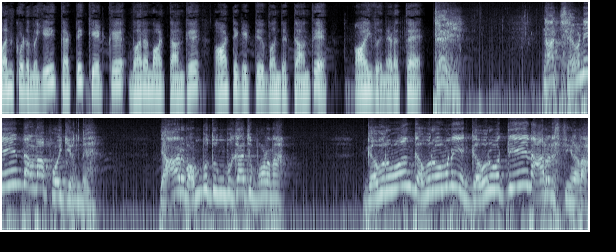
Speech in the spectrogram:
வன்கொடுமையை தட்டி கேட்க வரமாட்டாங்க ஆட்டிக்கிட்டு வந்துட்டாங்க ஆய்வு நடத்த. சரி நான் செவனே தானா போய்க்கிருந்தேன். யார் வம்பு தும்புக்காச்சும் போனனா? கௌரவம் கௌரவம்னு என் கௌரவத்தையே ஆரம்பிச்சிட்டீங்களா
